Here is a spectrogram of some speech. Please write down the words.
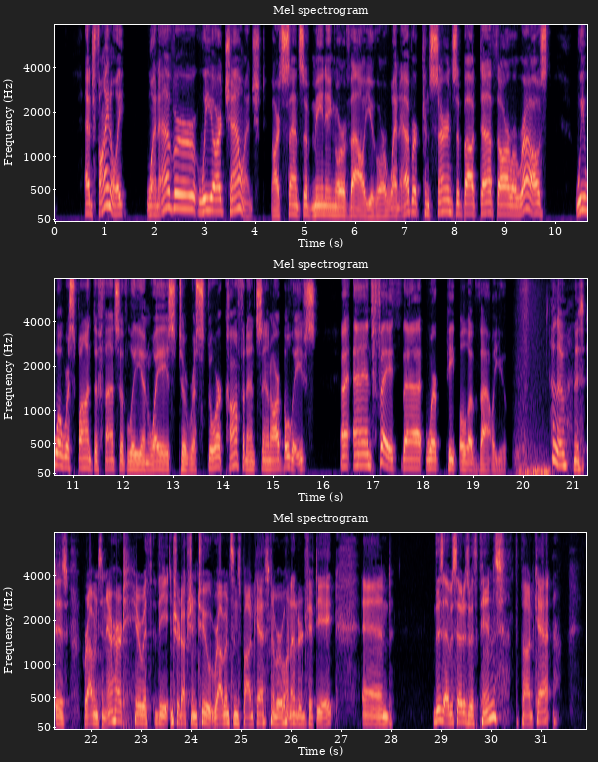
And finally, whenever we are challenged, our sense of meaning or value, or whenever concerns about death are aroused, we will respond defensively in ways to restore confidence in our beliefs uh, and faith that we're people of value. Hello, this is Robinson Erhardt here with the introduction to Robinson's podcast number 158. And this episode is with Pins, the podcat,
